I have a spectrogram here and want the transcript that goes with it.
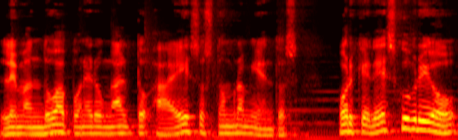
le mandó a poner un alto a esos nombramientos porque descubrió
